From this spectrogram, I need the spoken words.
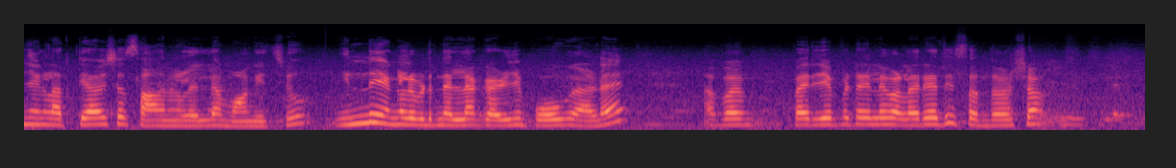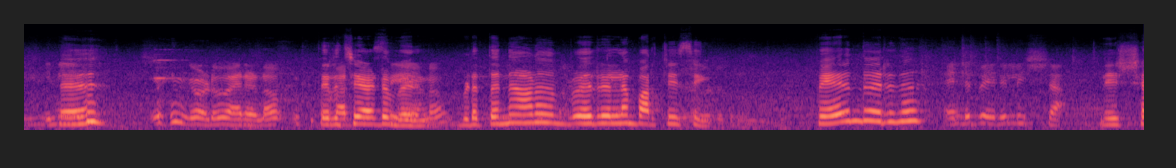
അപ്പം ഞങ്ങൾ അത്യാവശ്യ സാധനങ്ങളെല്ലാം വാങ്ങിച്ചു. ഇന്ന് ഞങ്ങൾ ഇവിടുന്ന് എല്ലാം കഴിഞ്ഞ് പോവുകയാണ്. അപ്പം പരിചയപ്പെട്ടതിൽ വളരെയധികം സന്തോഷം. തീർച്ചയായിട്ടും വരും. ഇവിടെ തന്നെയാണ് ഇവരെല്ലാം പർച്ചേസിങ് പേരെന്ത് വരുന്നത്? എന്റെ പേര് ലിഷ. ലിഷ.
